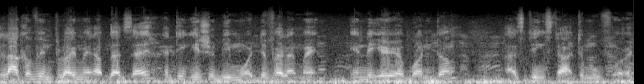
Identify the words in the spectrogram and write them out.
lack of employment up that side. I think it should be more development in the area of Bodden Town as things start to move forward.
